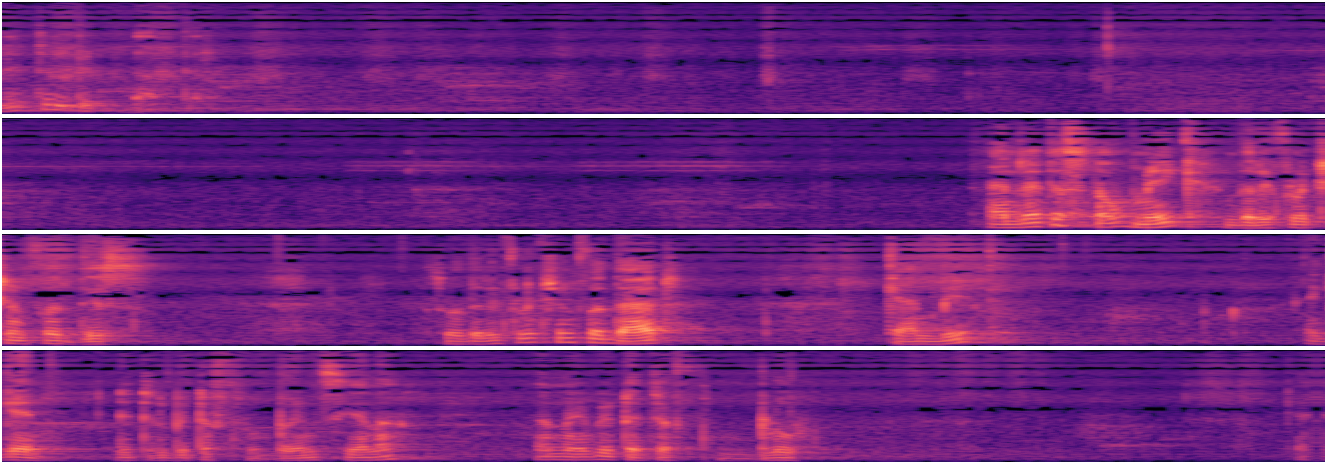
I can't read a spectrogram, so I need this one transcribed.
Little bit darker. And let us now make the reflection for this. So the reflection for that can be again little bit of burnt sienna and maybe a touch of blue. Okay.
